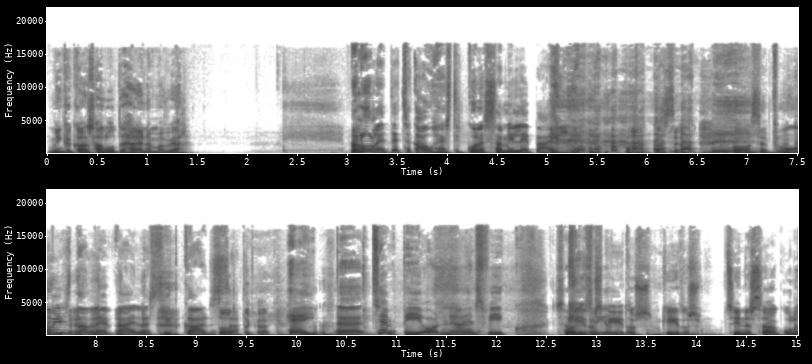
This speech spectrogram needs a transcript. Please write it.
minkä kanssa haluaa tehdä enemmän vielä. Mä luulen, että et sä kauheasti kuule Sami lepäillä. Se, on se Muista lepäillä sit kanssa. Totta kai. Hei, äh, tsemppii onnea ensi viikko. Se on Kiitos, iso juttu. kiitos, kiitos. Sinne saa kuule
